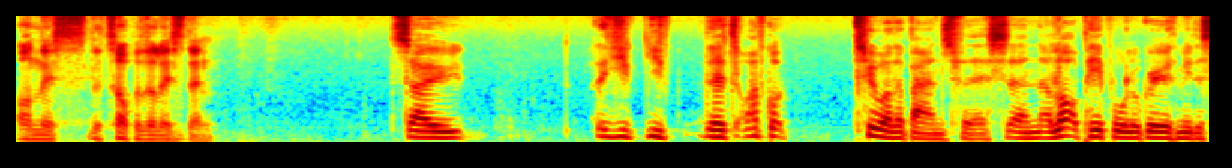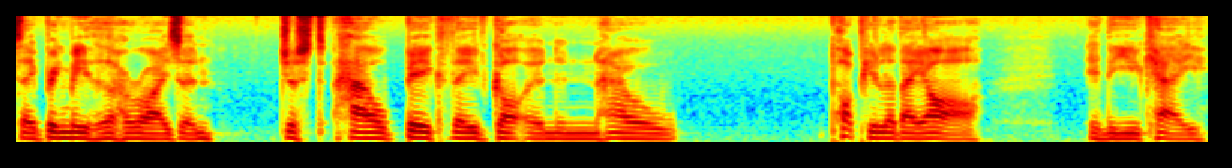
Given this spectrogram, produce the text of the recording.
on this the top of the list then? So you, you've I've got two other bands for this, and a lot of people will agree with me to say "Bring Me the Horizon." Just how big they've gotten and how popular they are in the UK,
